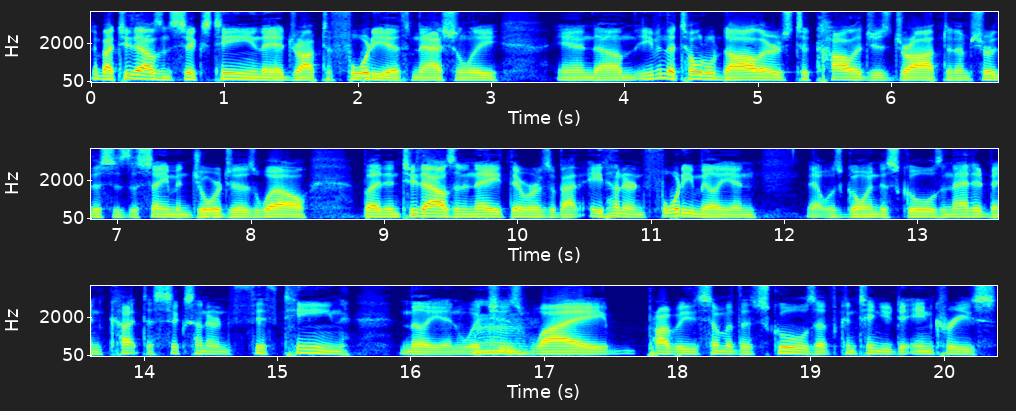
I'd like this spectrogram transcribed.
And by 2016, they had dropped to 40th nationally. And um, even the total dollars to colleges dropped. And I'm sure this is the same in Georgia as well. But in 2008, there was about 840 million that was going to schools, and that had been cut to 615 million, which mm. is why probably some of the schools have continued to increase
